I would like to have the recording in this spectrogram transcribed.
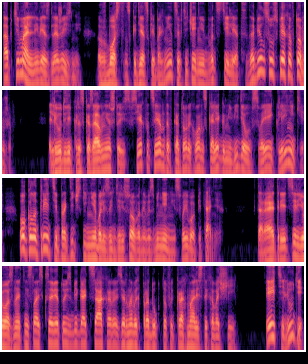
«Оптимальный вес для жизни» в Бостонской детской больнице в течение 20 лет, добился успеха в том же. Людвиг рассказал мне, что из всех пациентов, которых он с коллегами видел в своей клинике, около трети практически не были заинтересованы в изменении своего питания. Вторая треть серьезно отнеслась к совету избегать сахара, зерновых продуктов и крахмалистых овощей. Эти люди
